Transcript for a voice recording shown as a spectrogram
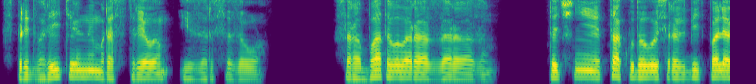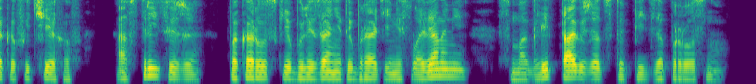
с предварительным расстрелом из РСЗО. Срабатывало раз за разом. Точнее, так удалось разбить поляков и чехов. Австрийцы же, пока русские были заняты братьями-славянами, смогли также отступить за Просну.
